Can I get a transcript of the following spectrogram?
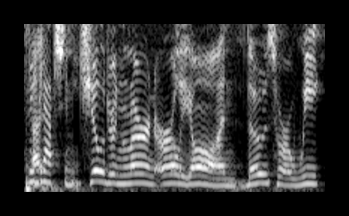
проигравшими. Children learn early on those who are weak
